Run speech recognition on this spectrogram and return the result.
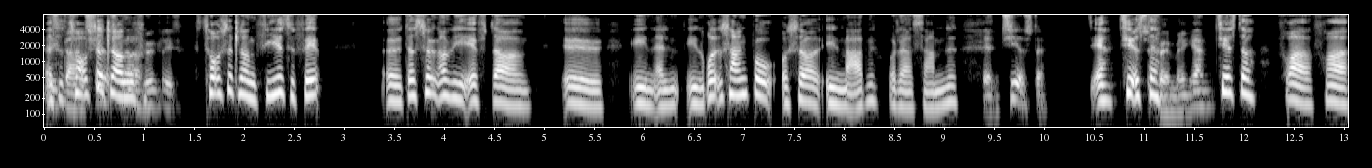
Altså Det er torsdag klokken, torsdag klokken 4 til 5, øh, der synger vi efter øh, en, en rød sangbog, og så en mappe, hvor der er samlet. Ja, tirsdag. Ja, tirsdag, Fem, ikke? Ja, tirsdag fra, fra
